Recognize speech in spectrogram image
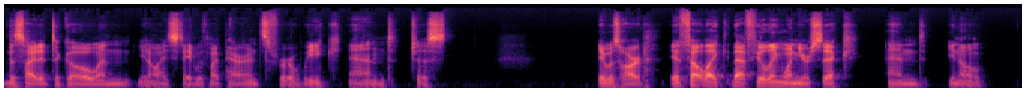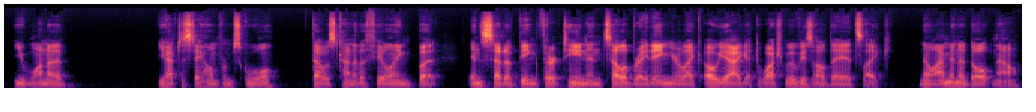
decided to go and, you know, I stayed with my parents for a week and just it was hard. It felt like that feeling when you're sick and, you know, you want to you have to stay home from school. That was kind of the feeling, but instead of being 13 and celebrating, you're like, "Oh yeah, I get to watch movies all day." It's like, "No, I'm an adult now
